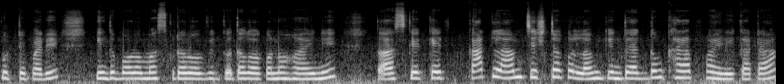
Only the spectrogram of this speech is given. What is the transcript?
করতে পারি, কিন্তু বড় মাছ করার অভিজ্ঞতা কখনো হয়নি। তো আজকে কেট- কাটলাম, চেষ্টা করলাম, কিন্তু একদম খারাপ হয়নি কাটা।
